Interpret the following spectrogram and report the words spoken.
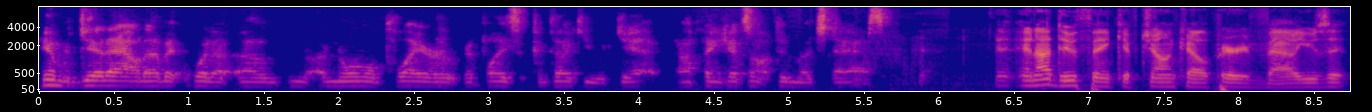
him to get out of it what a, a, a normal player that plays at Kentucky would get. I think that's not too much to ask. And I do think if John Calipari values it,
